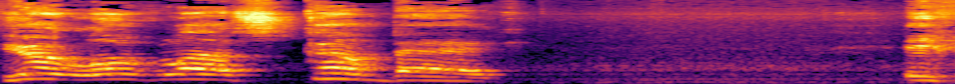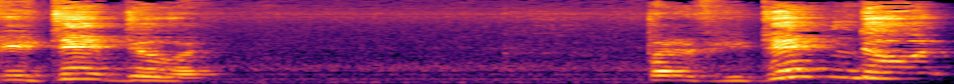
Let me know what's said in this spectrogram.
you're a localized scumbag. If you did do it. But if you didn't do it,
